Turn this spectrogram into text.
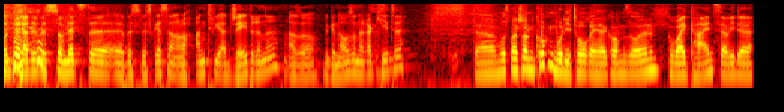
Und ich hatte bis zum letzten, äh, bis, bis gestern auch noch Antwi Ajay drin, also eine, genauso eine Rakete. Da muss man schon gucken, wo die Tore herkommen sollen. Wobei Keins ja wieder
